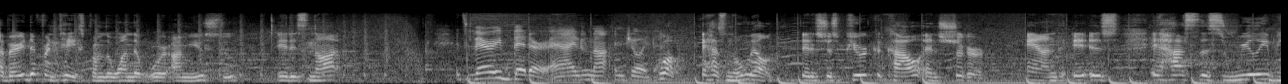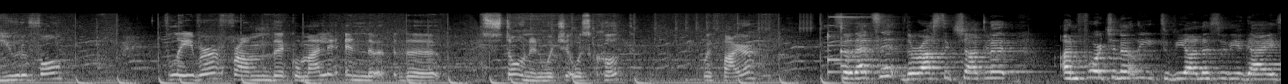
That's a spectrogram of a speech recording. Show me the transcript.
a very different taste from the one that we're, I'm used to. It is not, It's very bitter and I do not enjoy that. well, it has no milk. It is just pure cacao and sugar. And it is, it has this really beautiful flavor from the comal and the, the stone in which it was cooked with fire. So that's it, the rustic chocolate. Unfortunately, to be honest with you guys,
